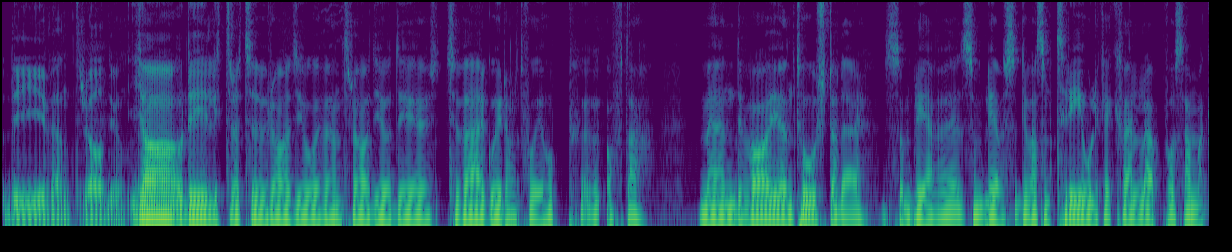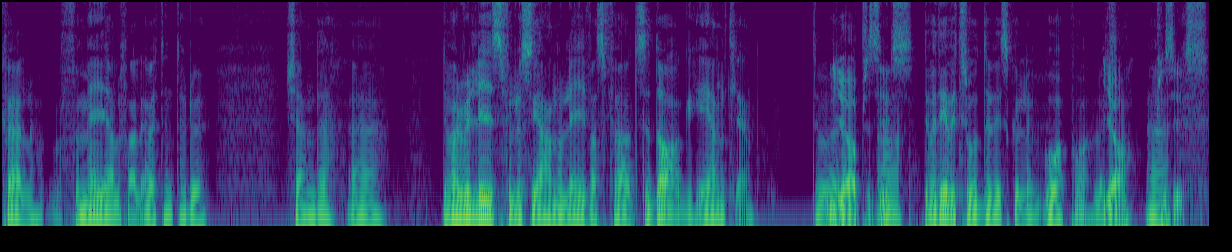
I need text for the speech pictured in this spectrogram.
det är ju eventradio. Ja, och det är litteraturradio och eventradio. Det är, tyvärr går ju de två ihop eh, ofta. Men det var ju en torsdag där som blev, som blev, det var som tre olika kvällar på samma kväll. För mig i alla fall. Jag vet inte hur du kände. Eh, det var release för Luciano Leivas födelsedag egentligen. Det var, Ja, precis. det var det vi trodde vi skulle gå på. Liksom. Ja, Eh, precis.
